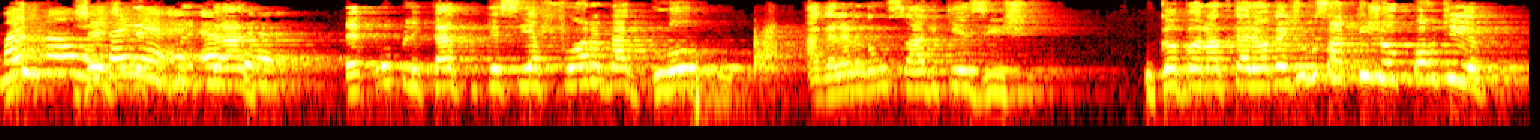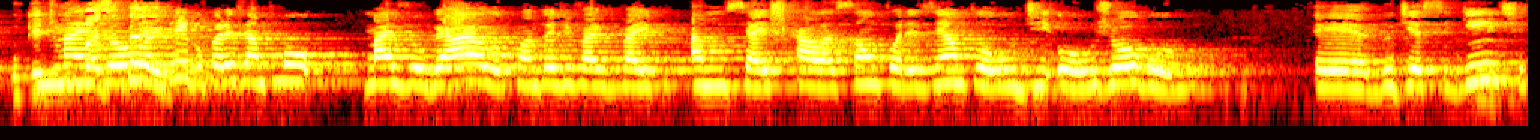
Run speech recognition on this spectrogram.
Mas, mas não, gente, não tem é complicado. essa... É complicado porque se é fora da Globo, a galera não sabe que existe. O Campeonato Carioca a gente não sabe que jogo qual dia, porque a gente mas não faz o ideia. Rodrigo, por exemplo, mas o Galo, quando ele vai, vai anunciar a escalação, por exemplo, ou o, di, ou o jogo é, do dia seguinte,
